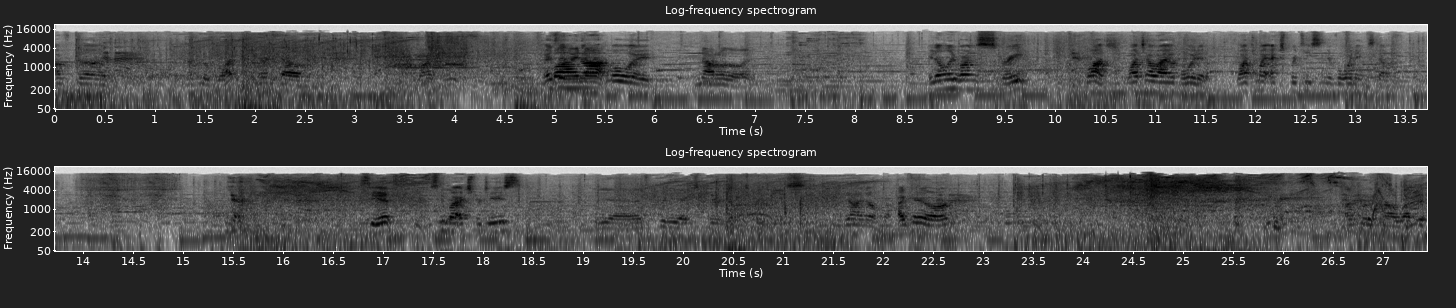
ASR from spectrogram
Of the. Of the what? Earth element. It's Why a not? not Lloyd. Not a Lloyd. It only runs straight. Watch. Watch how I avoid it. Watch my expertise in avoiding stuff. See it? See my expertise? Yeah, that's pretty expert expertise. Yeah, I know. I can arm. I'm My personal weapon.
